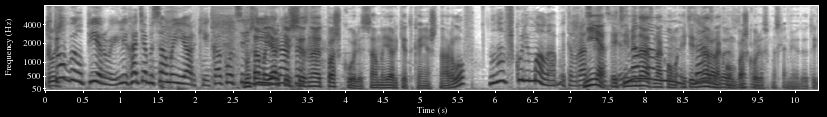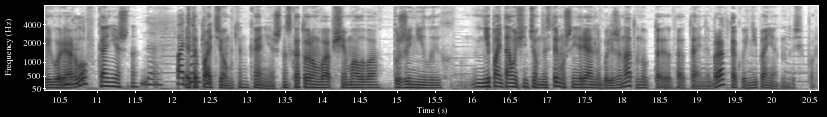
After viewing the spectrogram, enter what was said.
То кто есть- был первый или хотя бы самый яркий? Как вот среди Ну, самые яркие наших... все знают по школе. Самый яркий это, конечно, Орлов. Ну, нам в школе мало об этом рассказывали. Нет, эти Нам- имена нам- знакомы. Эти да? имена Да, да, знакомы по знакомы. школе, в смысле, я имею в виду. Это Григорий Да. Орлов, конечно. Да. Это Потёмкин? Потемкин, конечно, с которым вообще молва поженила их. Не Там очень темная история, потому что они реально были женаты, ну, та- та- тайный брак такой, непонятно до сих пор.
